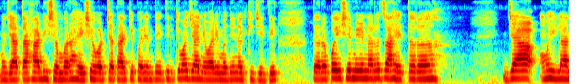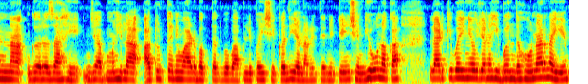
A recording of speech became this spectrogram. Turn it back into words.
म्हणजे आता हा डिसेंबर आहे शेवटच्या तारखेपर्यंत येतील किंवा जानेवारीमध्ये नक्कीच येतील. तर पैसे मिळणारच आहेत तर ज्या महिलांना गरज आहे ज्या महिला आतुरतेने वाट बघतात बाबा आपले पैसे कधी येणार आहे त्यांनी टेन्शन घेऊ नका. लाडकी बहीण योजना ही बंद होणार नाही आहे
